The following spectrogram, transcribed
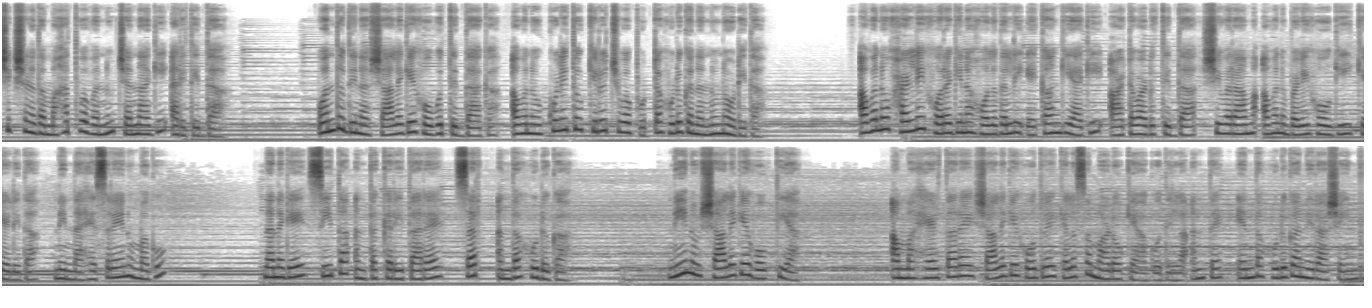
ಶಿಕ್ಷಣದ ಮಹತ್ವವನ್ನು ಚೆನ್ನಾಗಿ ಅರಿತಿದ್ದ. ಒಂದು ದಿನ ಶಾಲೆಗೆ ಹೋಗುತ್ತಿದ್ದಾಗ ಅವನು ಕುಳಿತು ಕಿರುಚುವ ಪುಟ್ಟ ಹುಡುಗನನ್ನು ನೋಡಿದ. ಅವನು ಹಳ್ಳಿ ಹೊರಗಿನ ಹೊಲದಲ್ಲಿ ಏಕಾಂಗಿಯಾಗಿ ಆಟವಾಡುತ್ತಿದ್ದ ಶಿವರಾಮ ಅವನ ಬಳಿ ಹೋಗಿ ಕೇಳಿದ, ನಿನ್ನ ಹೆಸರೇನು ಮಗು? ನನಗೆ ಸೀತಾ ಅಂತ ಕರೀತಾರೆ, ಸರ್ ಅಂದ ಹುಡುಗ. ನೀನು ಶಾಲೆಗೆ ಹೋಗ್ತೀಯ? ಅಮ್ಮ ಹೇಳ್ತಾರೆ, ಶಾಲೆಗೆ ಹೋದ್ರೆ ಕೆಲಸ ಮಾಡೋಕೆ ಆಗೋದಿಲ್ಲ ಅಂತೆ ಎಂದ ಹುಡುಗ ನಿರಾಶೆಯಿಂದ.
